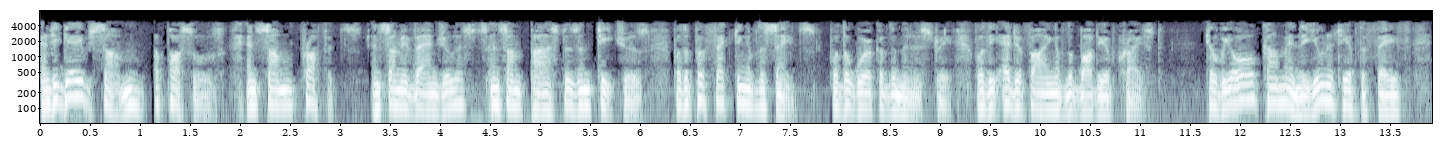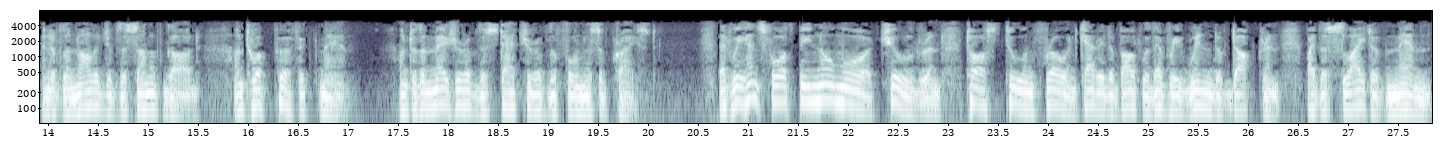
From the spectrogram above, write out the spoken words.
And he gave some apostles, and some prophets, and some evangelists, and some pastors and teachers, for the perfecting of the saints, for the work of the ministry, for the edifying of the body of Christ, till we all come in the unity of the faith and of the knowledge of the Son of God, unto a perfect man, unto the measure of the stature of the fullness of Christ that we henceforth be no more children, tossed to and fro and carried about with every wind of doctrine, by the sleight of men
